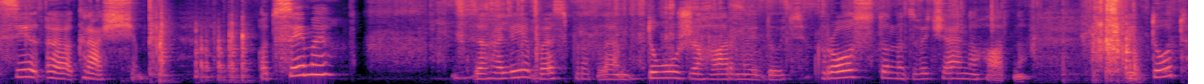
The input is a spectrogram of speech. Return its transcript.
ці е, краще. Оцими взагалі без проблем. Дуже гарно йдуть. Просто надзвичайно гарно. І тут.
